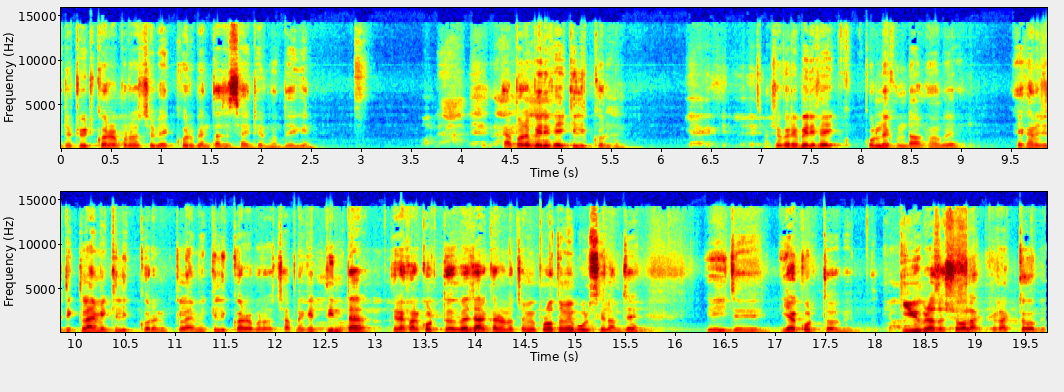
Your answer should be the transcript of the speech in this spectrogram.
এটা টুইট করার পর হচ্ছে ব্যাক করবেন, তাদের সাইটের মধ্যে এগেন তারপরে ভেরিফাই ক্লিক করবেন। আশা করি ভেরিফাই করলে এখন ডাউন হবে। এখানে যদি ক্লাইমে ক্লিক করেন ক্লাইমে ক্লিক করার পর হচ্ছে আপনাকে তিনটা রেফার করতে হবে, যার কারণে হচ্ছে আমি প্রথমে বলছিলাম যে এই যে ইয়া করতে হবে টিভি ব্রাউজার সহ রাখতে হবে।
